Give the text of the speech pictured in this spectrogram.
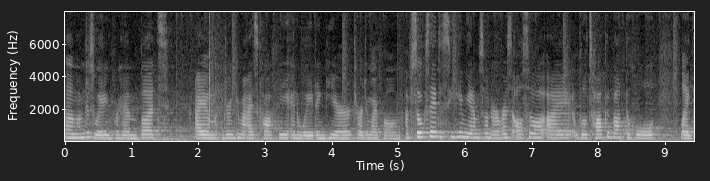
Um, I'm just waiting for him, but I am drinking my iced coffee and waiting here, charging my phone. I'm so excited to see him, yet I'm so nervous. Also, I will talk about the whole, like,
